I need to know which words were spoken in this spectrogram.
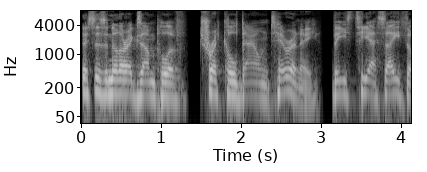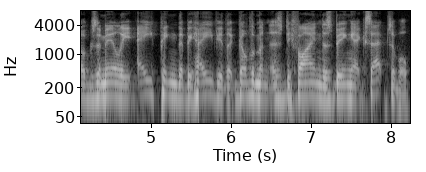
this is another example of trickle down tyranny. These TSA thugs are merely aping the behavior that government has defined as being acceptable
